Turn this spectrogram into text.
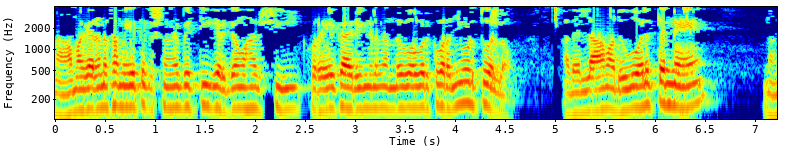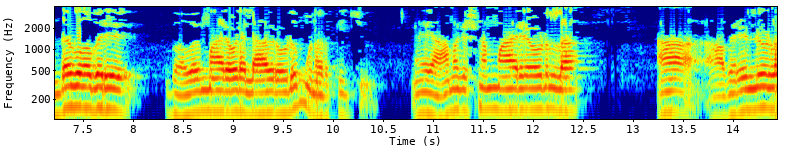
നാമകരണ സമയത്ത് കൃഷ്ണനെ പറ്റി ഗർഗമഹർഷി കുറെ കാര്യങ്ങൾ നന്ദഗോപർക്ക് പറഞ്ഞു കൊടുത്തുവല്ലോ. അതെല്ലാം അതുപോലെ തന്നെ നന്ദഗോപര് ഗോപന്മാരോട് എല്ലാവരോടും ഉണർത്തിച്ചു. അങ്ങനെ രാമകൃഷ്ണന്മാരോടുള്ള ആ അവരിലുള്ള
